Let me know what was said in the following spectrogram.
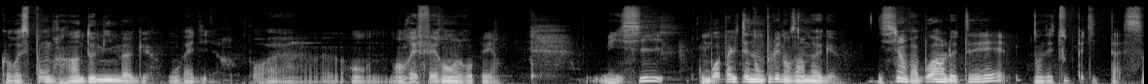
correspondre à un demi-mug, on va dire, pour, euh, en, en référent européen. Mais ici, on boit pas le thé non plus dans un mug. Ici, on va boire le thé dans des toutes petites tasses,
